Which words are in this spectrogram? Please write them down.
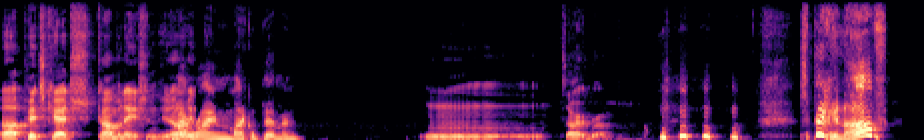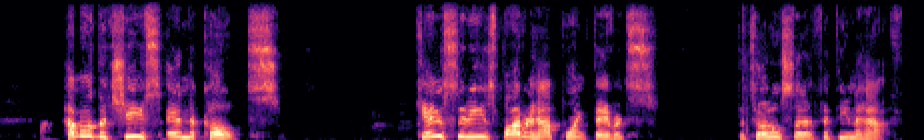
uh, pitch catch combinations. You know, Matt I mean, Ryan, Michael Pittman. Mm, sorry, bro. Speaking of, how about the Chiefs and the Colts? Kansas City is five and a half point favorites. The total set at 50 and a half.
